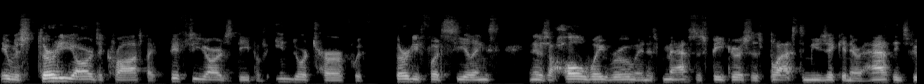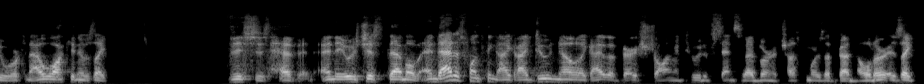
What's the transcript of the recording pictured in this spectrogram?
It was 30 yards across by 50 yards deep of indoor turf with 30 foot ceilings and there's a whole weight room and there's massive speakers, there's blasting music, and there are athletes people working. I walk in, it was like, this is heaven. And it was just that moment. And that is one thing like I do know, like I have a very strong intuitive sense that I've learned to trust more as I've gotten older. Is like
